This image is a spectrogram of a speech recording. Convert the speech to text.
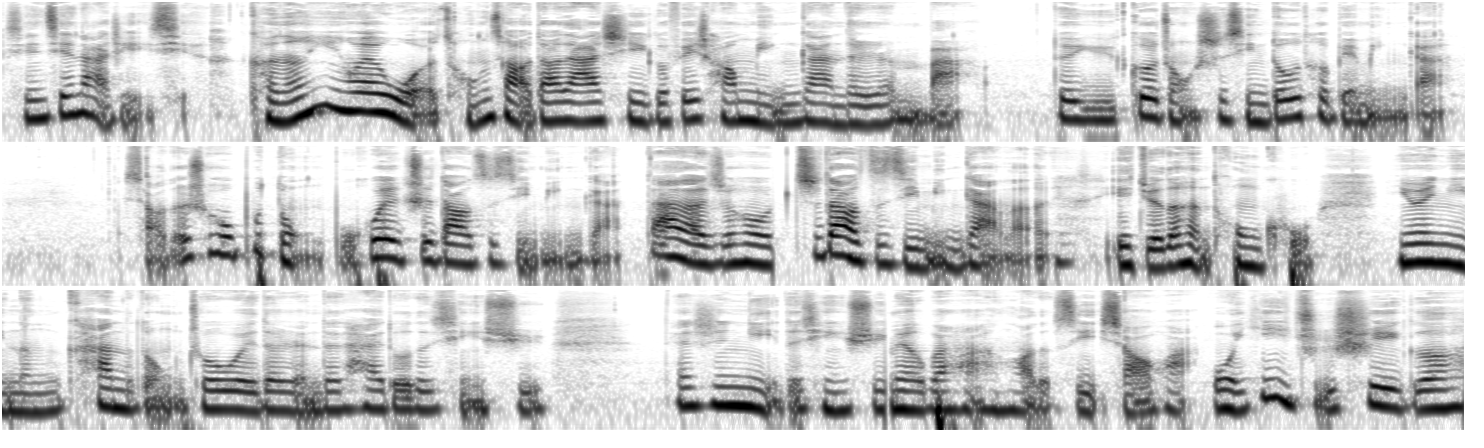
先接纳这一切。可能因为我从小到大是一个非常敏感的人吧。对于各种事情都特别敏感，小的时候不懂，不会知道自己敏感；大了之后知道自己敏感了，也觉得很痛苦，因为你能看得懂周围的人的太多的情绪，但是你的情绪没有办法很好的自己消化。我一直是一个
